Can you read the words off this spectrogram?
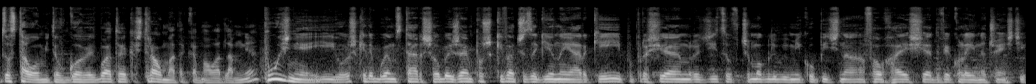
zostało mi to w głowie. Była to jakaś trauma taka mała dla mnie. Później już, kiedy byłem starszy, obejrzałem Poszukiwaczy Zagionej Jarki i poprosiłem rodziców, czy mogliby mi kupić na VHS-ie dwie kolejne części.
